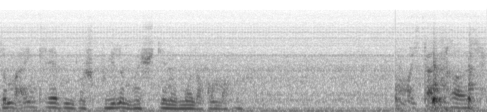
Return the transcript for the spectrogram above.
Zum Einkleben der Spüle möchte ich die nochmal locker machen. Oh, ich kann raus.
